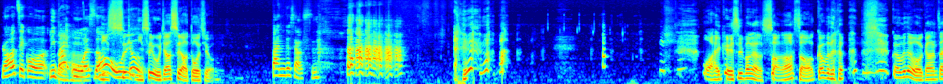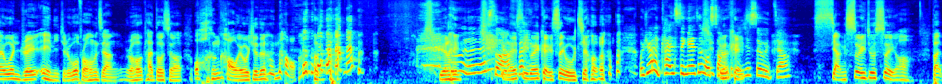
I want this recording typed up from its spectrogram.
然后结果礼拜五的时候我就你睡午觉睡了多久？半个小时。我还可以睡半个小时，爽啊爽！怪不得，怪不得我刚刚在问 Ray，哎，你觉得 Work from home 样？然后他都说，哇，很好哎，我觉得很好。原来 原来是因为可以睡午觉了。我觉得很开心哎，这么爽 可以去睡午觉，想睡就睡啊。但，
